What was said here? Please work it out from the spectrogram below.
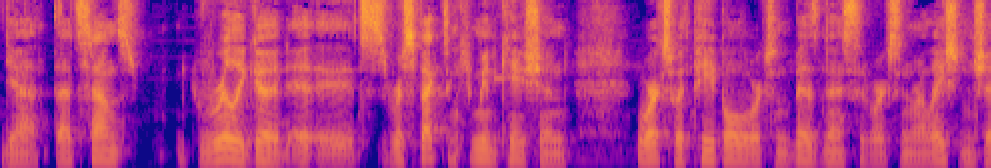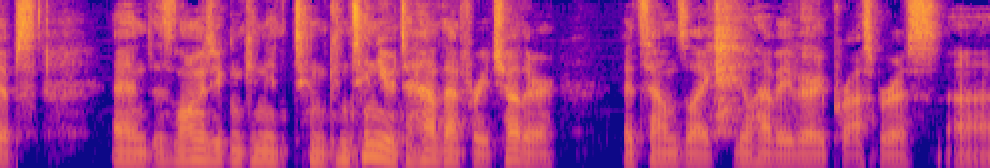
Yeah, that sounds really good. It's respect and communication. It works with people, works in business, it works in relationships, and as long as you can, can continue to have that for each other, it sounds like you'll have a very prosperous uh,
